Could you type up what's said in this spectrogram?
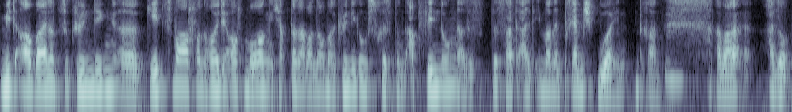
Mitarbeiter zu kündigen, äh, geht zwar von heute auf morgen, ich habe dann aber nochmal Kündigungsfristen und Abfindungen, also das, das hat halt immer eine Bremsspur hinten dran. Mhm. Aber äh, also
